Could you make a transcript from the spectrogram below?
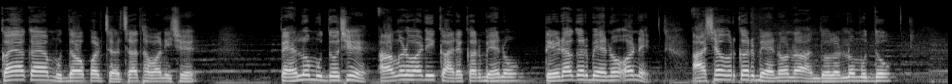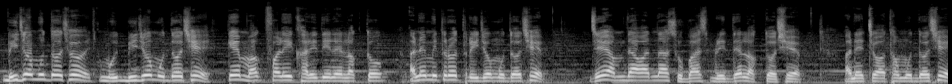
કયા કયા મુદ્દાઓ પર ચર્ચા થવાની છે? પહેલો મુદ્દો છે આંગણવાડી કાર્યકર બહેનો, તેડાગર બહેનો અને આશા વર્કર બહેનોના આંદોલનનો મુદ્દો. બીજો મુદ્દો છે બીજો મુદ્દો છે કે મગફળી ખરીદીને લગતો. અને મિત્રો, ત્રીજો મુદ્દો છે જે અમદાવાદના સુભાષ બ્રિજને લગતો છે. અને ચોથો મુદ્દો છે,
